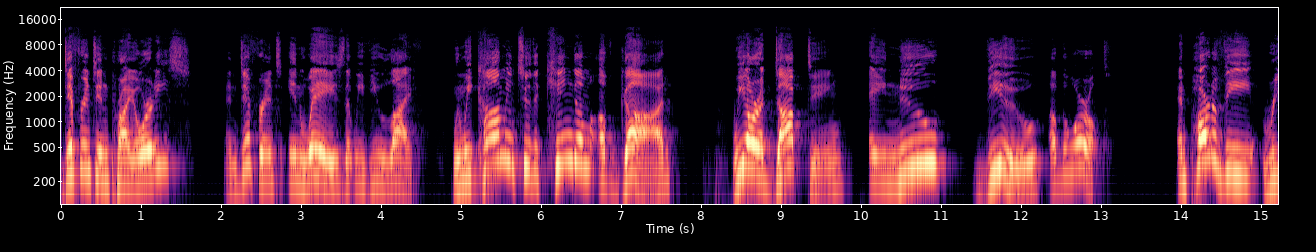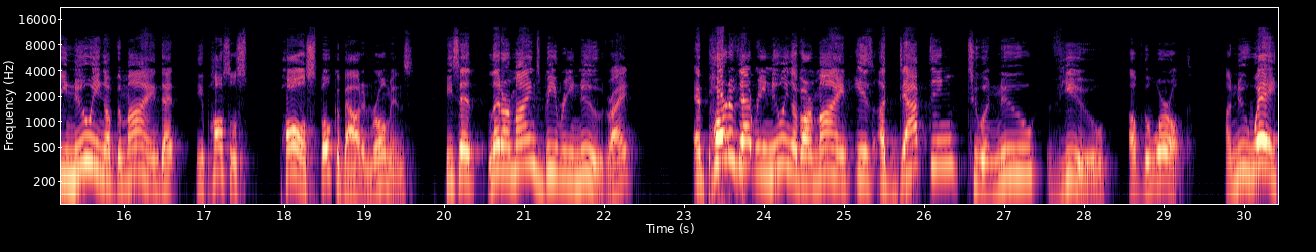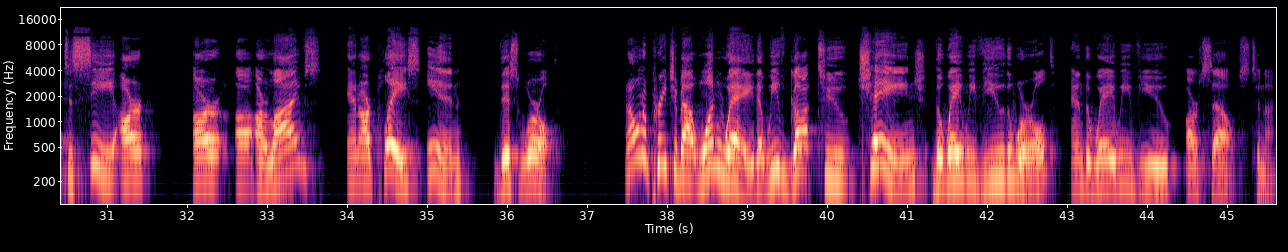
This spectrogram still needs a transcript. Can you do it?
different in priorities, and different in ways that we view life. When we come into the kingdom of God, we are adopting a new view of the world. And part of the renewing of the mind that the apostle Paul spoke about in Romans, he said, "Let our minds be renewed," right? And part of that renewing of our mind is adapting to a new view of the world, a new way to see our our uh, our lives and our place in this world. And I want to preach about one way that we've got to change the way we view the world and the way we view ourselves tonight.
